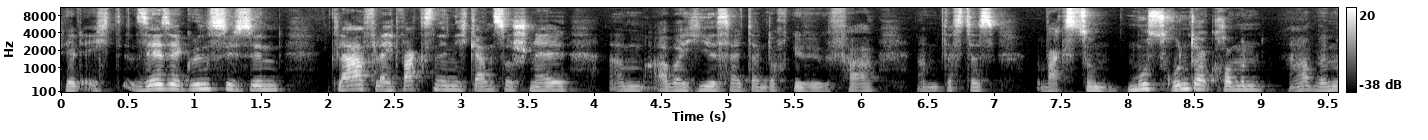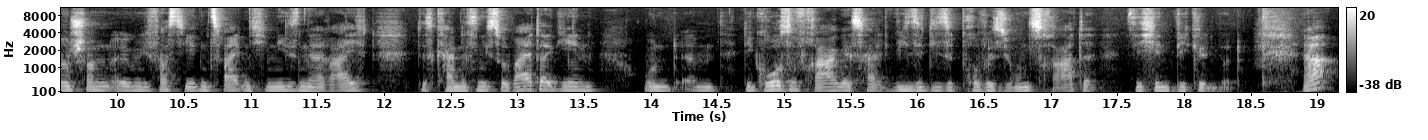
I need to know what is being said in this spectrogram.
die halt echt sehr, sehr günstig sind. Klar, vielleicht wachsen die nicht ganz so schnell, ähm, aber hier ist halt dann doch die Gefahr, ähm, dass das Wachstum muss runterkommen. Ja, wenn man schon irgendwie fast jeden zweiten Chinesen erreicht, das kann jetzt nicht so weitergehen. Und ähm, die große Frage ist halt, wie sie diese Provisionsrate sich entwickeln wird. Ja,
